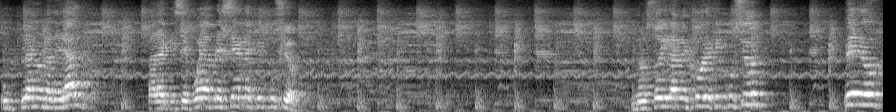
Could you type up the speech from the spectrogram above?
Un plano lateral para que se pueda apreciar la ejecución. No soy la mejor ejecución, pero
